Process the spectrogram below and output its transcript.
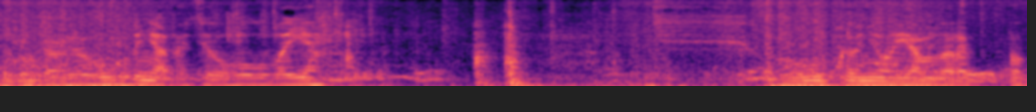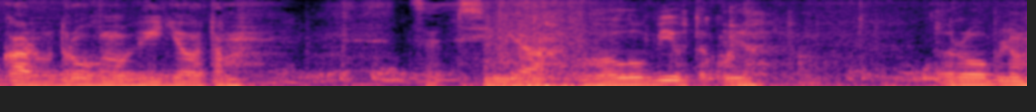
Тут там вже голубенята цього голуба є. Голубка в нього я вам зараз покажу в другому відео. Там це сім'я голубів, таку я роблю.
